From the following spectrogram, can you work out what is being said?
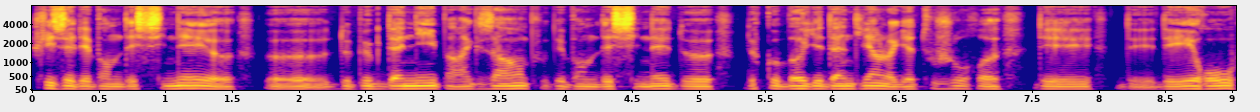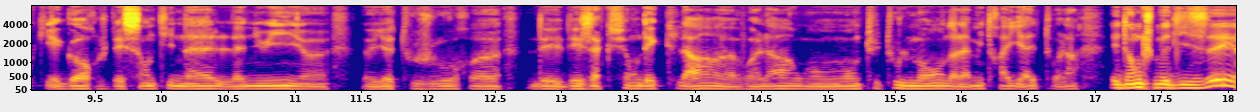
je lisais des bandes dessinées euh, euh, de Buck Danny, par exemple, ou des bandes dessinées de, de cow-boys et d'indiens. Là, il y a toujours euh, des, des, des héros qui égorgent des sentinelles la nuit. il y a toujours des, des actions d'éclat, voilà, où on, on tue tout le monde à la mitraillette, voilà. Et donc, je me disais,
